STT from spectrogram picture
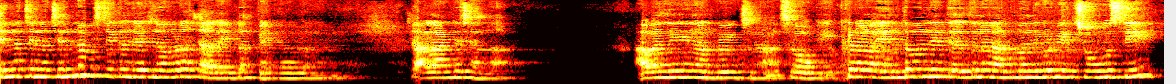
చిన్న చిన్న చిన్న మిస్టేక్లు చేసినా కూడా చాలా ఇబ్బంది పెట్టేవాళ్ళు. చాలా అంటే చాలా. అవన్నీ నేను అనుభవించిన. సో ఇక్కడ ఎంతమంది అయితే వెళ్తున్నారు అంతమంది కూడా మీరు చూసి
